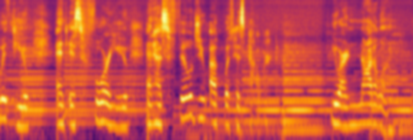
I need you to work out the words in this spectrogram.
with you and is for you and has filled you up with His power. You are not alone.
